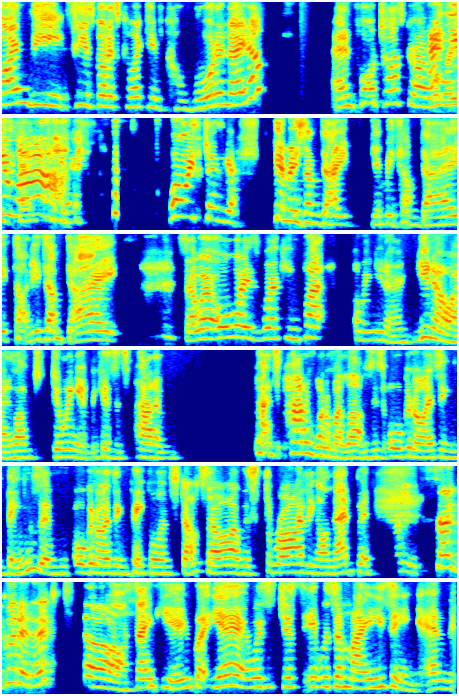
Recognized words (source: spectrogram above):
I'm the Fierce Goddess Collective coordinator, and poor Tosca, I always you are. always to give me some date, give me some dates, I need some dates. So we're always working, but I mean, you know, you know, I loved doing it because it's part of it's part of one of my loves is organizing things and organizing people and stuff. So I was thriving on that. But oh, so good at it. Oh, thank you. But yeah, it was just it was amazing. And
